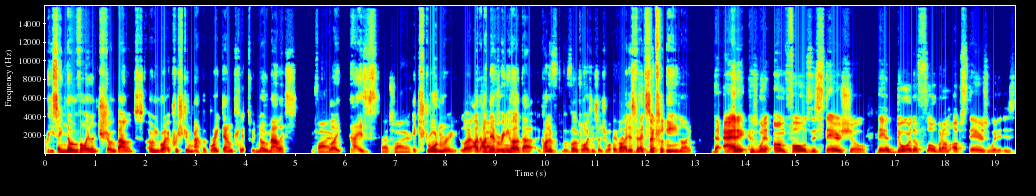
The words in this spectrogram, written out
what do you say? No violence, show balance. Only write a Christian rapper breakdown clips with no malice. Fire. Like that is that's fire. Extraordinary. Like I'd, I'd never really cool. heard that kind of vocalized in such a way, but I just it's so clean. Like the attic, because when it unfolds, the stairs show. They adore the flow, but I'm upstairs with it. It's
